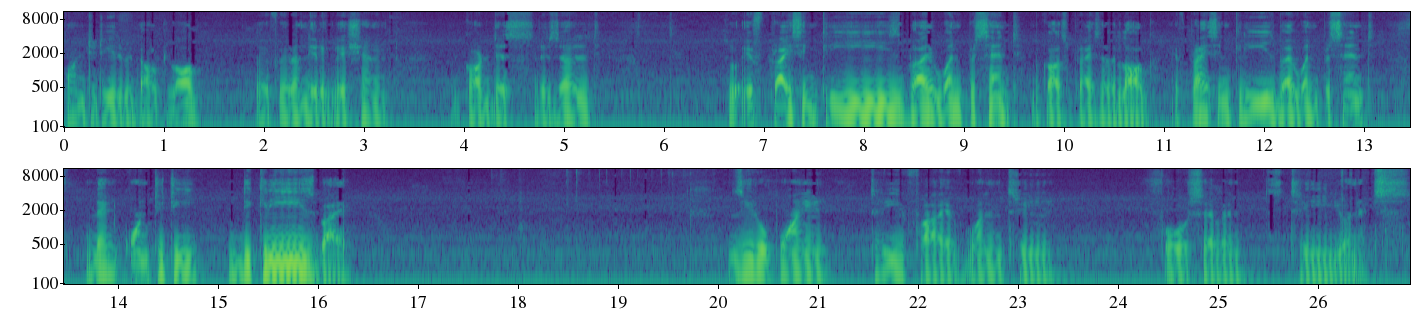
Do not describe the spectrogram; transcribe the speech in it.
quantity is without log. So if we run the regression we got this result. So if price increase by 1% because price is a log if price increase by 1% then quantity decrease by 0 0.3513 units.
